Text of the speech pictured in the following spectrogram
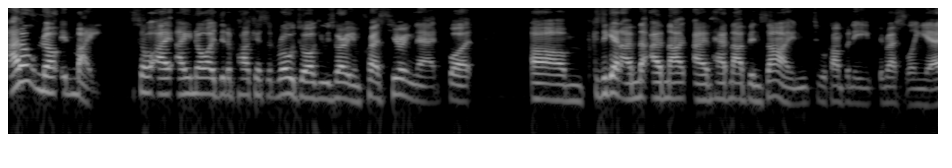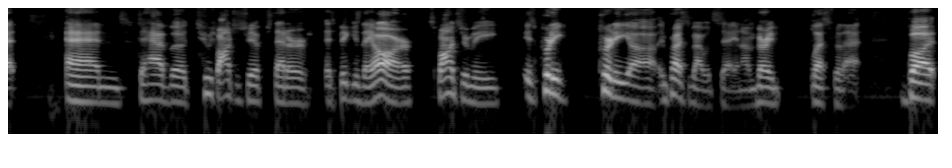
I don't know. It might so I, I know I did a podcast at Road Dog. He was very impressed hearing that, but um, because again, I'm not, I'm not, I have not been signed to a company in wrestling yet, and to have uh, two sponsorships that are as big as they are sponsor me is pretty, pretty uh, impressive, I would say, and I'm very blessed for that. But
